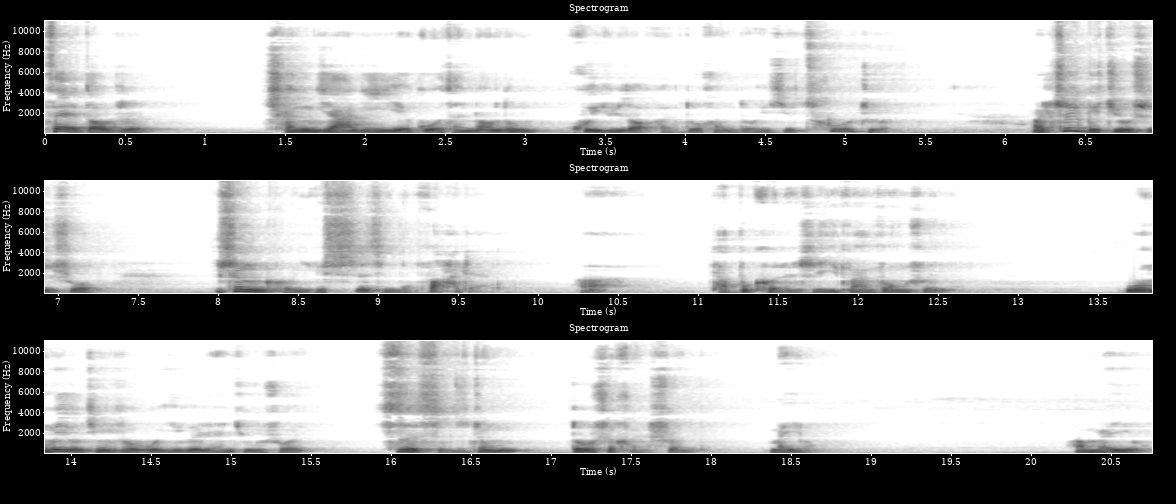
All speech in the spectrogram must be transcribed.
再到这。成家立业过程当中会遇到很多很多一些挫折，啊，这个就是说，任何一个事情的发展，啊，他不可能是一帆风顺的。我没有听说过一个人就是说自始至终都是很顺的，没有啊，没有，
